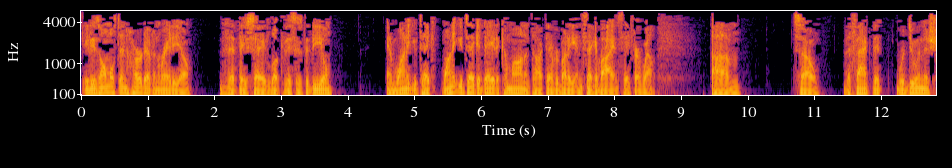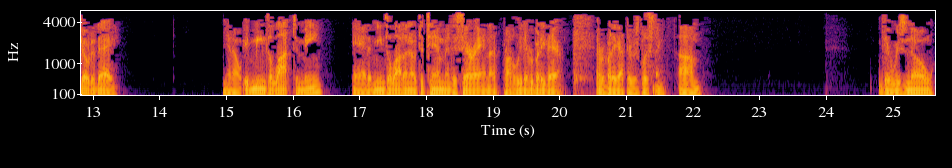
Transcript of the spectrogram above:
it is almost unheard of in radio that they say, "Look, this is the deal." And why don't you take why don't you take a day to come on and talk to everybody and say goodbye and say farewell? Um, so the fact that we're doing this show today, you know, it means a lot to me, and it means a lot, I know, to Tim and to Sarah and uh, probably to everybody there, everybody out there who's listening. Um, there was no,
